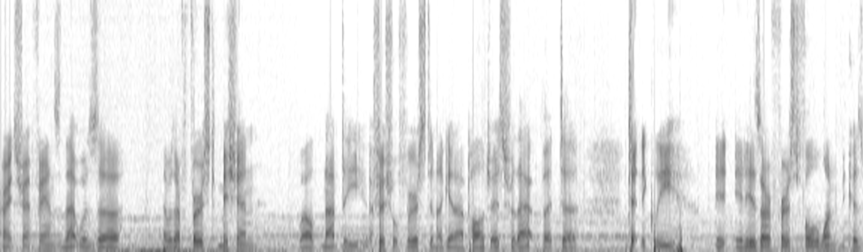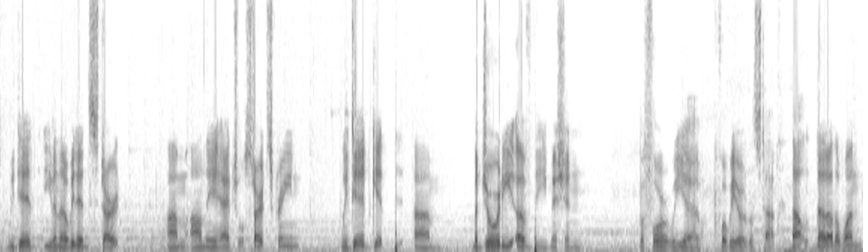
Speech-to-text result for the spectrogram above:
Alright, Strat fans, and that was uh that was our first mission. Well, not the official first, and again I apologize for that, but uh, technically it, it is our first full one because we did even though we didn't start um, on the actual start screen, we did get um, majority of the mission before we uh, before we were able to stop. That, that other one,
